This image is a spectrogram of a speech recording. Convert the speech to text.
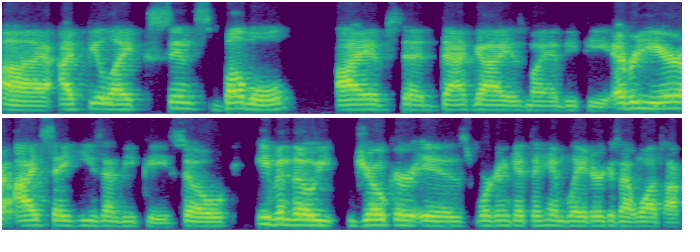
Uh, I feel like since bubble, I have said that guy is my MVP. Every year I say he's MVP. So even though Joker is, we're going to get to him later because I want to talk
